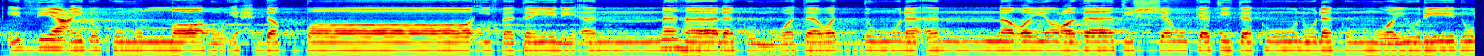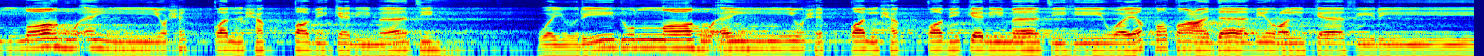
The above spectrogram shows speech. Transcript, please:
وإذ يعدكم الله إحدى الطائفتين أنها لكم وتودون أن غير ذات الشوكة تكون لكم ويريد الله أن يحق الحق بكلماته ويريد الله أن يحق الحق بكلماته ويقطع دابر الكافرين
